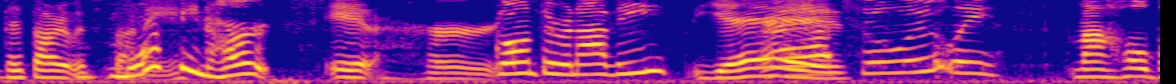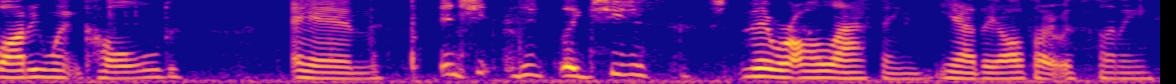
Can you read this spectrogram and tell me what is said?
They thought it was funny. Morphine hurts. It hurts Going through an IV. Yes. Absolutely. My whole body went cold, and And she did like she just they were all laughing. Yeah, they all thought it was funny.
